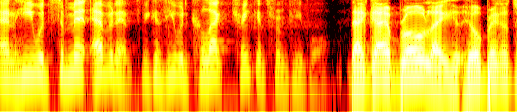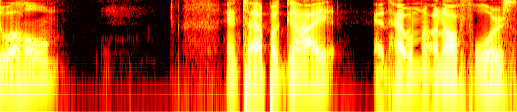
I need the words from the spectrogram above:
and he would submit evidence because he would collect trinkets from people. that guy, bro, like he- he'll bring him to a home and tie up a guy and have him on all fours,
